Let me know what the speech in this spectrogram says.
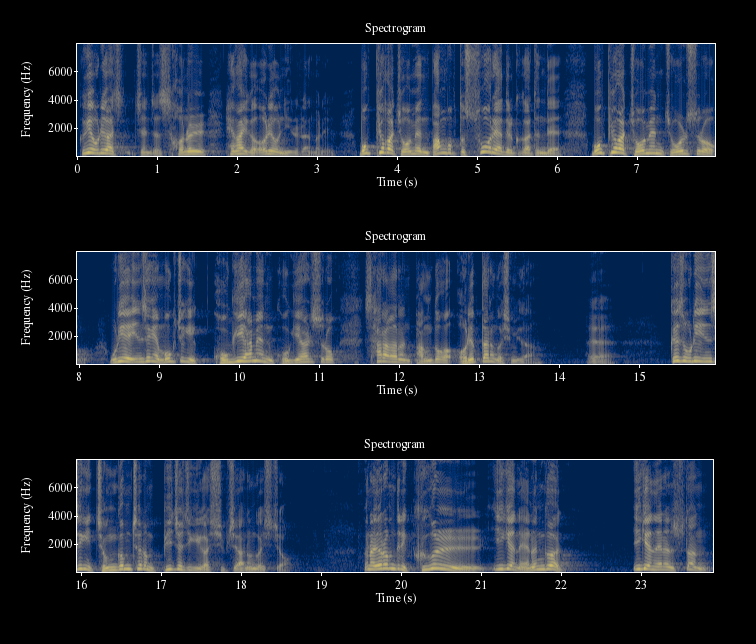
그게 우리가 진짜 선을 행하기가 어려운 일이란 말이에요. 목표가 좋으면 방법도 수월해야 될 것 같은데 목표가 좋으면 좋을수록 우리의 인생의 목적이 고귀하면 고귀할수록 살아가는 방도가 어렵다는 것입니다. 예. 그래서 우리 인생이 점검처럼 빚어지기가 쉽지 않은 것이죠. 그러나 여러분들이 그걸 이겨내는 것, 이겨내는 수단,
